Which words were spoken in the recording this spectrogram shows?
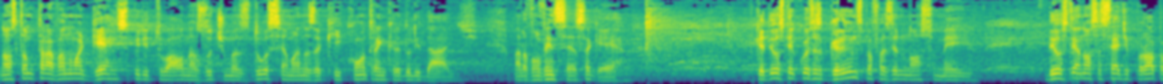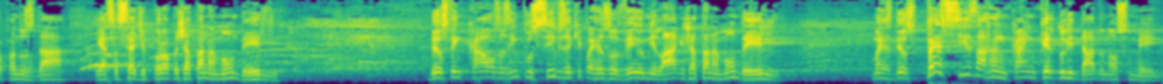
Nós estamos travando uma guerra espiritual nas últimas duas semanas aqui contra a incredulidade. Mas nós vamos vencer essa guerra. Porque Deus tem coisas grandes para fazer no nosso meio. Deus tem a nossa sede própria para nos dar. E essa sede própria já está na mão dele. Deus tem causas impossíveis aqui para resolver e o milagre já está na mão dele. Mas Deus precisa arrancar a incredulidade do nosso meio.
